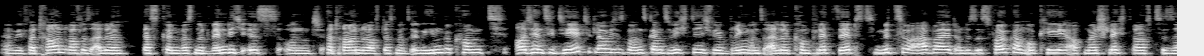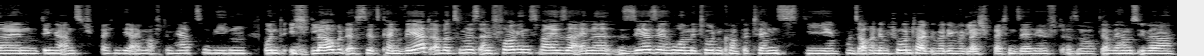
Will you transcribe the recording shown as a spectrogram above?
äh, wir vertrauen darauf, dass alle das können, was notwendig ist und vertrauen darauf, dass man es irgendwie hinbekommt. Authentizität, glaube ich, ist bei uns ganz wichtig. Wir bringen uns alle komplett selbst mit zur Arbeit und es ist vollkommen okay, auch mal schlecht drauf zu sein, Dinge anzusprechen, die einem auf dem Herzen liegen. Und ich glaube, das ist jetzt kein Wert, aber zumindest eine Vorgehensweise, eine sehr, sehr hohe Methodenkompetenz, die uns auch in dem Schontag, über den wir gleich sprechen, sehr hilft. Also ich glaube, wir haben es über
